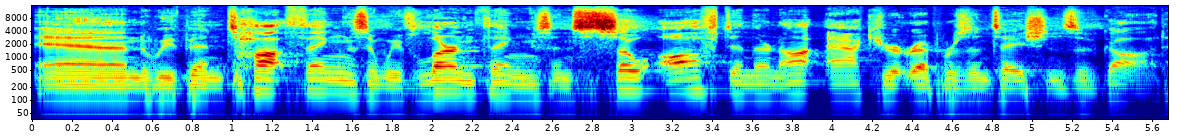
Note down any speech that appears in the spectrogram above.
And we've been taught things and we've learned things, and so often they're not accurate representations of God.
